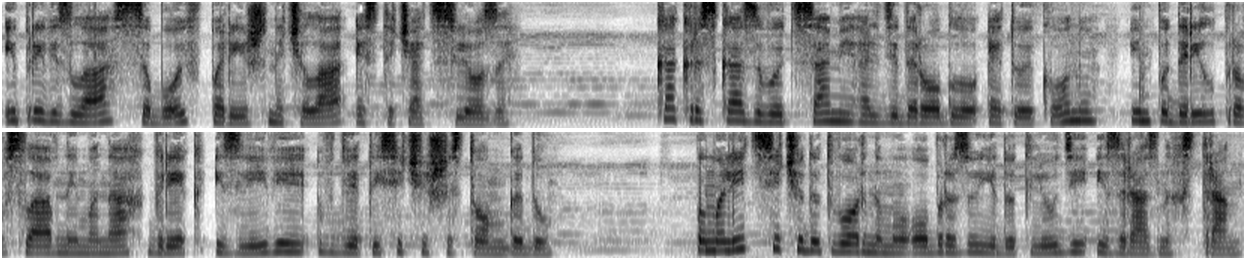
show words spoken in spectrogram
и привезла с собой в Париж, начала источать слезы. Как рассказывают сами Альдидороглу, эту икону им подарил православный монах-грек из Ливии в 2006 году. Помолиться чудотворному образу идут люди из разных стран.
